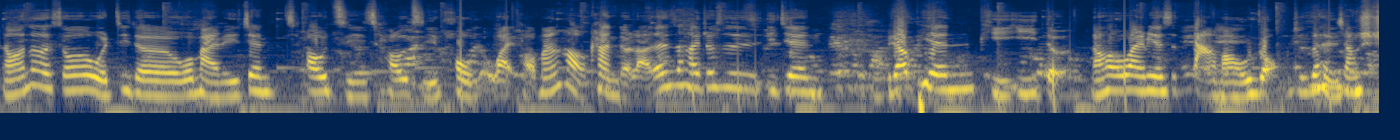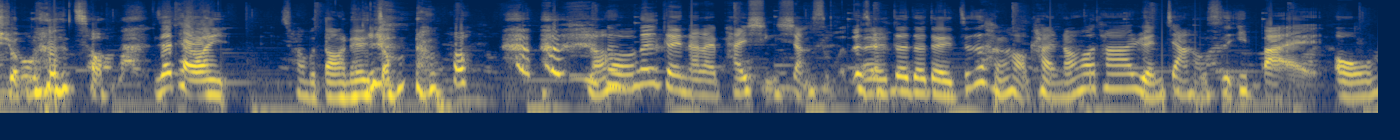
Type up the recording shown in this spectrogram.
然后那个时候我记得我买了一件超级超级厚的外套，蛮好看的啦，但是它就是一件比较偏皮衣的，然后外面是大毛绒，就是很像熊那种。你在台湾穿不到那种，然后。然后那个可以拿来拍形象什么的，对对对对，就是很好看。然后它原价好像是一百欧，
